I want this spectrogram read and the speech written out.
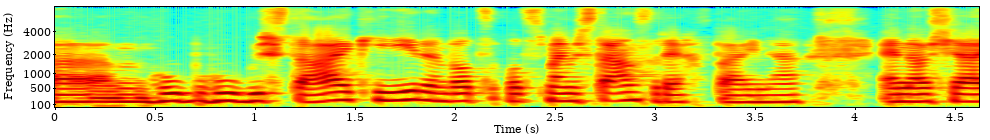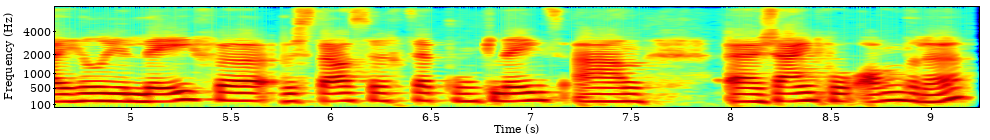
Um, hoe, hoe besta ik hier? En wat, wat is mijn bestaansrecht bijna? En als jij heel je leven bestaansrecht hebt ontleend aan er zijn voor anderen,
